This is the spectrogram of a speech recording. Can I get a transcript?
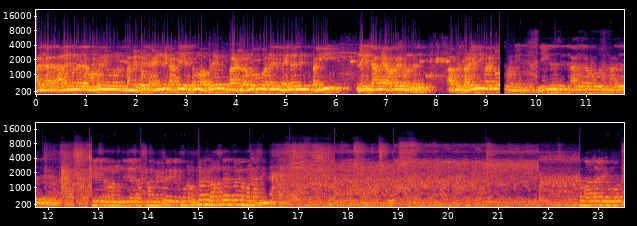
అది అలా- అలాగే ఉన్నది ఓపెన్ ఏమో మనం ఎప్పుడైతే హ్యాండ్ బ్రేక్ అప్లై చేస్తామో అప్పుడే మన డ్రమ్ముకు అనేది లైన్ అనేది కలిగి బ్రేక్ జామ్ అయ్యే అవకాశం ఉంటుంది. అప్పుడు సడన్లీ మనకు నీకు తెలిసింది నాకు తెలియకపోవచ్చు నాకు తెలిసింది చేస్తాం మనం ముందుకు వెళ్తాం మనం మెట్పల్లికి వెళ్తున్నాం రాష్ట్ర వ్యాప్తంగా పరిస్థితి మాట్లాడలేకపోతే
